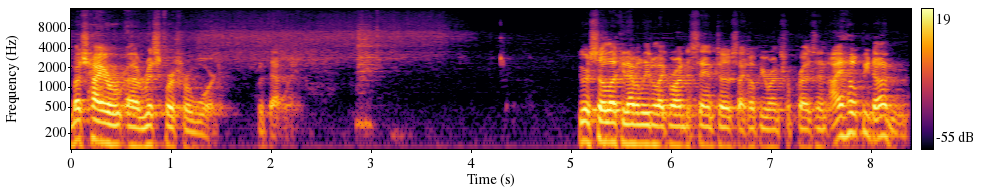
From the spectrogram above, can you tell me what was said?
much higher risk versus reward. Put that way. You are so lucky to have a leader like Ron DeSantis. I hope he runs for president. I hope he doesn't.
